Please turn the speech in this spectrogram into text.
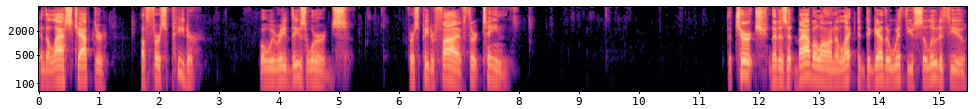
in the last chapter of First Peter, where we read these words? 1 Peter 5 13. The church that is at Babylon, elected together with you, saluteth you,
